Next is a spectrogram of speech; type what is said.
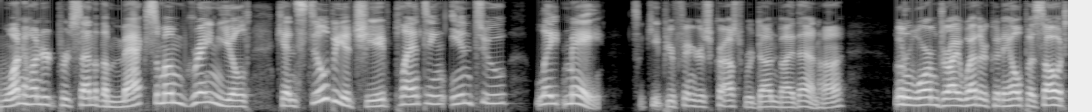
100% of the maximum grain yield can still be achieved planting into late May. So keep your fingers crossed we're done by then, huh? Little warm, dry weather could help us out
